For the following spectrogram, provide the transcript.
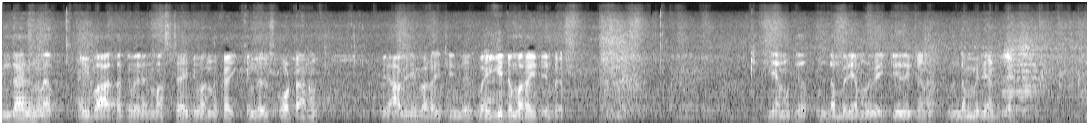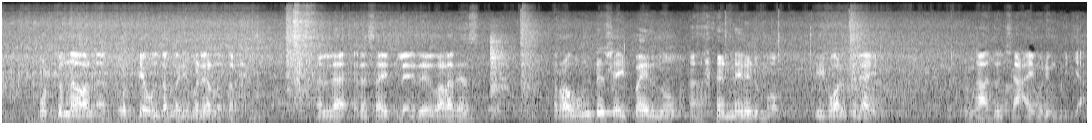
എന്തായാലും നിങ്ങൾ ഈ ഭാഗത്തൊക്കെ വരാൻ മസ്റ്റായിട്ട് വന്ന് കഴിക്കേണ്ട ഒരു സ്പോട്ടാണ് രാവിലെയും വെറൈറ്റി ഉണ്ട് വൈകിട്ടും വെറൈറ്റി ഉണ്ട്. ഇനി നമുക്ക് ഉണ്ടംപരി നമ്മൾ വെയിറ്റ് ചെയ്ത് നിൽക്കുകയാണ് ഉണ്ടംപരി ഉണ്ടല്ലേ പൊട്ടുന്ന പറഞ്ഞത്. പൊട്ടിയ ഉണ്ടംപരി ഇവിടെ ഉള്ളത് നല്ല രസമായിട്ടില്ല? ഇത് വളരെ റൗണ്ട് ഷേപ്പായിരുന്നു എണ്ണയിലിടുമ്പോൾ ഈ കോലത്തിലായി. അതും ചായ കൂടിയും പിടിക്കാം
